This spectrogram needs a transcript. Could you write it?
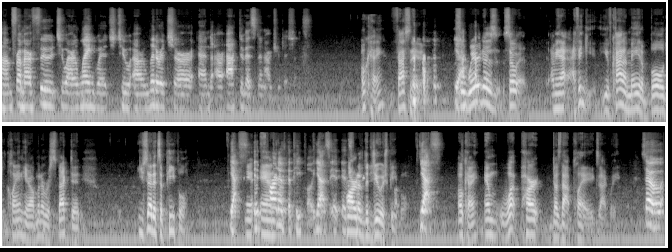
um, from our food to our language to our literature and our activists and our traditions. Okay, fascinating. yeah. So where does so? I mean, I, I think you've kind of made a bold claim here. I'm going to respect it. You said it's a people. Yes, and, it's and part of the people. Yes, it, it's part of the Jewish people. Yes. Okay. And what part does that play exactly? So,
